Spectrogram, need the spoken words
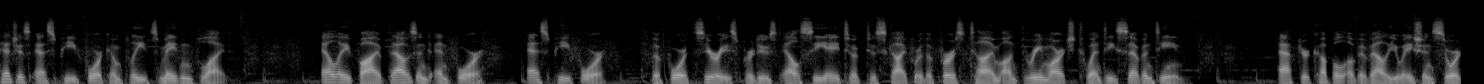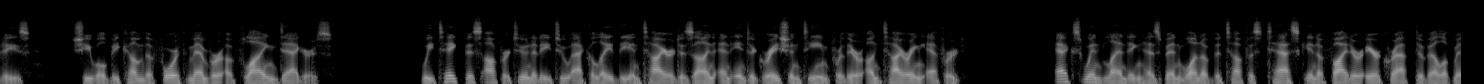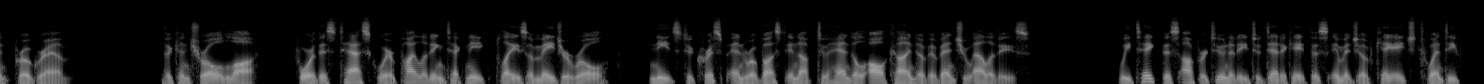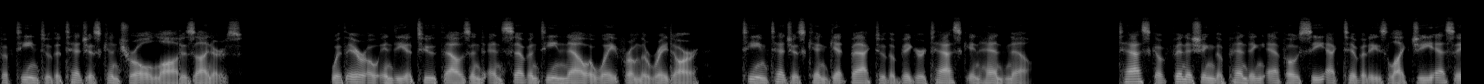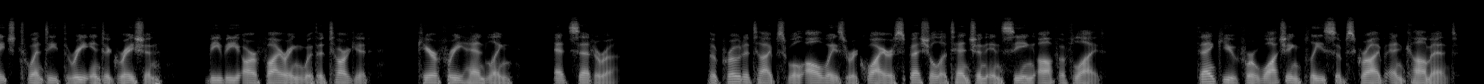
Tejas SP4 completes maiden flight. LA 5004, SP4, the fourth series produced LCA took to sky for the first time on 3 March 2017. After couple of evaluation sorties, she will become the fourth member of Flying Daggers. We take this opportunity to accolade the entire design and integration team for their untiring effort. X-wind landing has been one of the toughest tasks in a fighter aircraft development program. The control law, for this task where piloting technique plays a major role, needs to crisp and robust enough to handle all kind of eventualities. We take this opportunity to dedicate this image of KH 2015 to the Tejas control law designers. With Aero India 2017 now away from the radar, Team Tejas can get back to the bigger task in hand now. Task of finishing the pending FOC activities like GSH-23 integration, BVR firing with a target, carefree handling, etc. The prototypes will always require special attention in seeing off a flight. Thank you for watching please subscribe and comment.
